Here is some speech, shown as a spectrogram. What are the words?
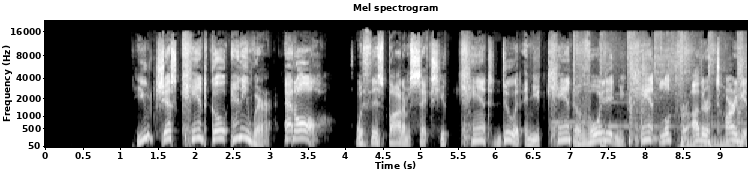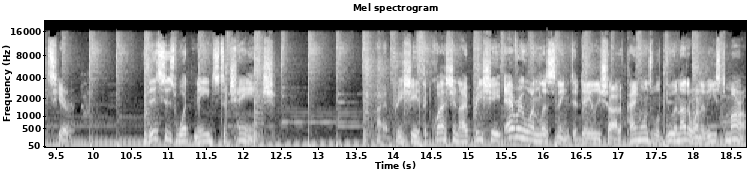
You just can't go anywhere at all with this bottom six. You can't do it and you can't avoid it and you can't look for other targets here. This is what needs to change. I appreciate the question. I appreciate everyone listening to Daily Shot of Penguins. We'll do another one of these tomorrow.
